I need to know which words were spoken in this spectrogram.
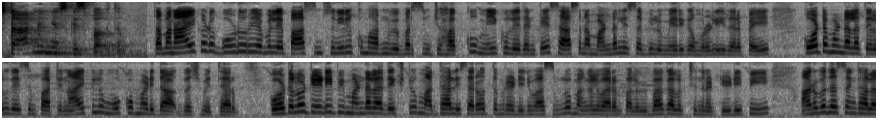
స్టార్ నైన్ స్వాగతం. తమ నాయకుడు గూడూరు ఎమ్మెల్యే పాసం సునీల్ కుమార్ను విమర్శించే హక్కు మీకు లేదంటే శాసన మండలి సభ్యులు మేరిగా మురళీధరపై కోట మండల తెలుగుదేశం పార్టీ నాయకులు మూకుమ్మడి ధ్వజమెత్తారు. కోటలో టీడీపీ మండల అధ్యక్షుడు మద్దాలి సరోత్తమ రెడ్డి నివాసంలో మంగళవారం పలు విభాగాలకు చెందిన టీడీపీ అనుబంధ సంఘాల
